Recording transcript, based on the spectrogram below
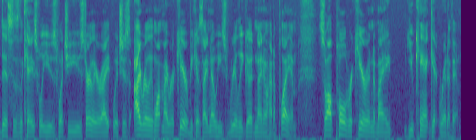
this is the case, we'll use what you used earlier, right? Which is I really want my Rakkir because I know he's really good and I know how to play him. So I'll pull Rakkir into my you can't get rid of him.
